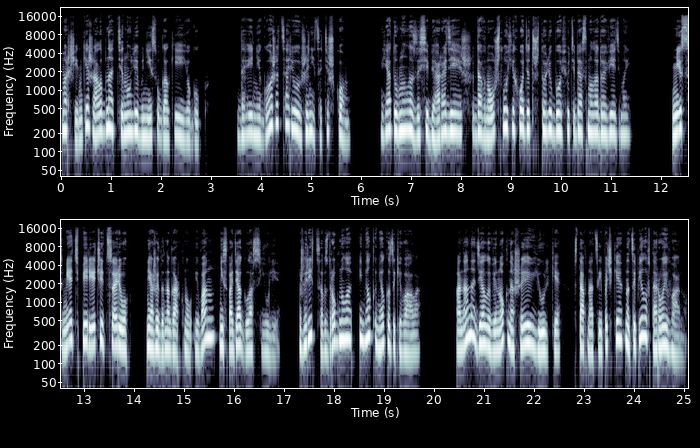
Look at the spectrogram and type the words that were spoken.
Морщинки жалобно оттянули вниз уголки ее губ. «Да и не гоже царю жениться тишком. Я думала, за себя радеешь. Давно уж слухи ходят, что любовь у тебя с молодой ведьмой». «Не сметь перечить царю!» — неожиданно гаркнул Иван, не сводя глаз с Юлии. Жрица вздрогнула и мелко-мелко закивала. Она надела венок на шею Юльки, встав на цыпочки, нацепила второй Ивану.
